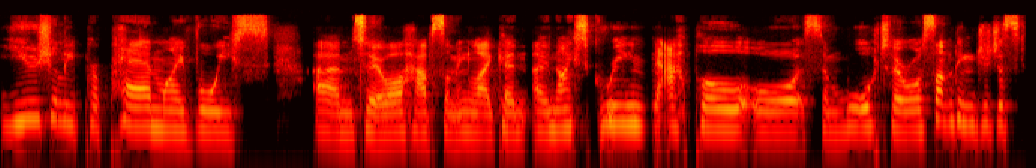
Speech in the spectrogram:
usually prepare my voice. Um, so I'll have something like a, a, nice green apple or some water or something to just,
